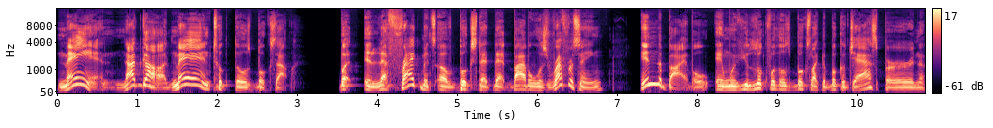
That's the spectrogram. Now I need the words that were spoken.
man, not God, man took those books out but it left fragments of books that that Bible was referencing in the Bible. And when you look for those books like the book of Jasper and the,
